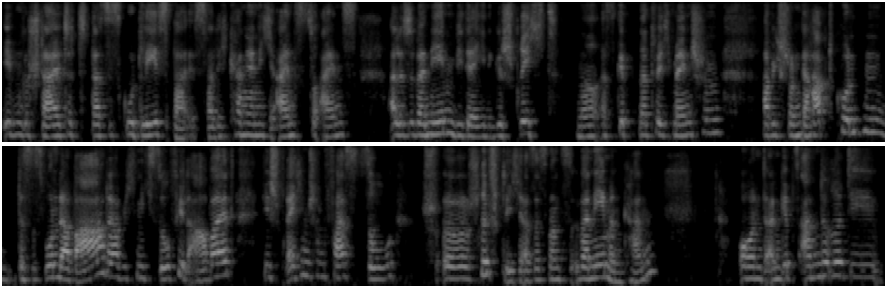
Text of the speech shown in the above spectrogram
eben gestaltet, dass es gut lesbar ist, weil ich kann ja nicht eins zu eins alles übernehmen, wie derjenige spricht. Ne? Es gibt natürlich Menschen, habe ich schon gehabt, Kunden, das ist wunderbar, da habe ich nicht so viel Arbeit, die sprechen schon fast so äh, schriftlich, also dass man es übernehmen kann. Und dann gibt's andere, die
